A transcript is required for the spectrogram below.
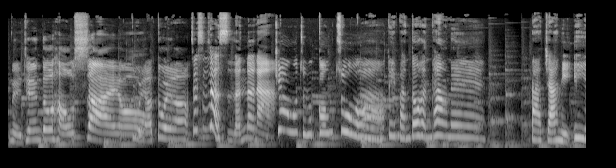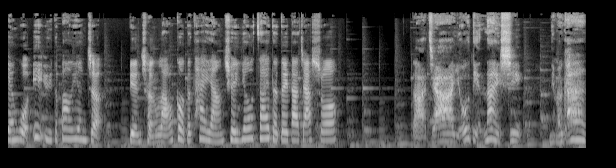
每天都好晒哦！对啊，对啊，这是热死人的啦！这样我怎么工作啊？地板都很烫呢。大家你一言我一语的抱怨着，变成老狗的太阳却悠哉的对大家说：“大家有点耐心，你们看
